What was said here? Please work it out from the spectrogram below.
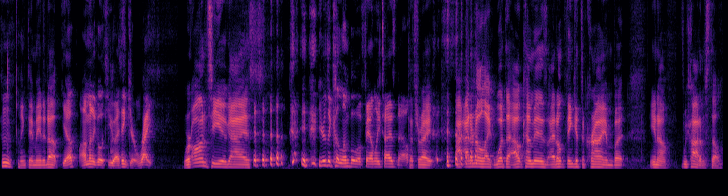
Hmm. I think they made it up. Yep, I'm gonna go with you. I think you're right. We're on to you guys. you're the Columbo of family ties now. That's right. I, I don't know like what the outcome is. I don't think it's a crime, but you know, we caught him still.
